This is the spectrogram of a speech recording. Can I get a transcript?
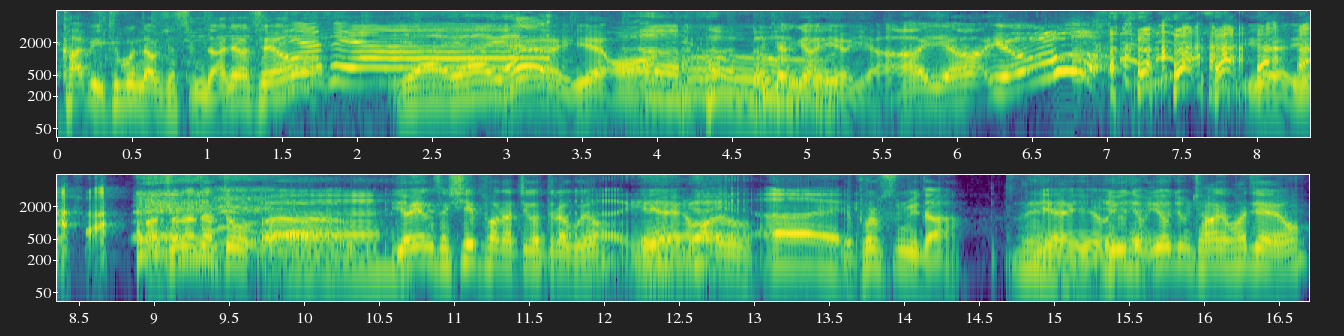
가비 두 분 나오셨습니다. 안녕하세요. 안녕하세요. 야야야 예, 예. 어, 이렇게 하는 게 아니에요. 야, 야, 야! 예, 예. 어, 조나단 또, 어, 여행사 CF 하나 찍었더라고요. 예, 아유. 예, 부럽습니다. 네. 예, 예. 요즘 요즘 장안의 화제예요.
